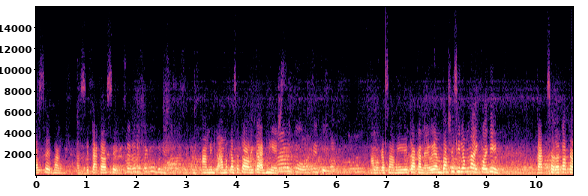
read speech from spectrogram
আছে ভাঙ আছে টাকা আছে। আমি আমার কাছে তো আমি কার্ড নিয়ে তো আমার কাছে আমি টাকা নাই। ওই আমি বাসায় ছিলাম না এই কয়দিন। কার্ড ছাড়া টাকা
